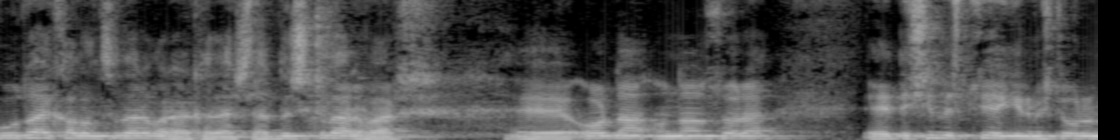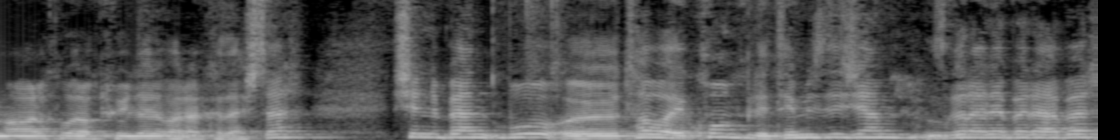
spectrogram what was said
Buğday kalıntıları var arkadaşlar. Dışkılar var. Ee, oradan ondan sonra e, dişimiz tüye girmişti. Onun ağırlıklı olarak tüyleri var arkadaşlar. Şimdi ben bu e, tavayı komple temizleyeceğim ızgara ile beraber.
